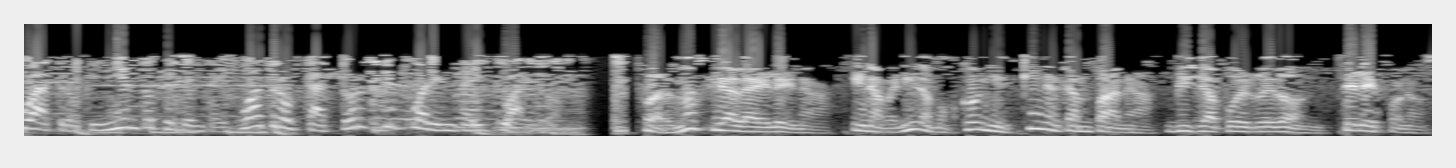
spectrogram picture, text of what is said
4574-1444. Farmacia La Elena, en Avenida Mosconi, esquina Campana, Villa Pueyrredón. Teléfonos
